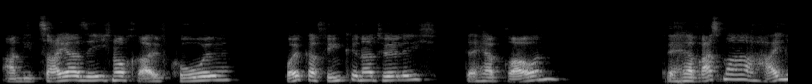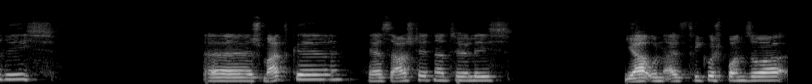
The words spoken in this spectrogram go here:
Andi Zeyer sehe ich noch, Ralf Kohl, Volker Finke natürlich, der Herr Braun, der Herr Wassmer, Heinrich, äh, Schmatke, Herr Saarstedt natürlich, ja, und als Trikotsponsor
